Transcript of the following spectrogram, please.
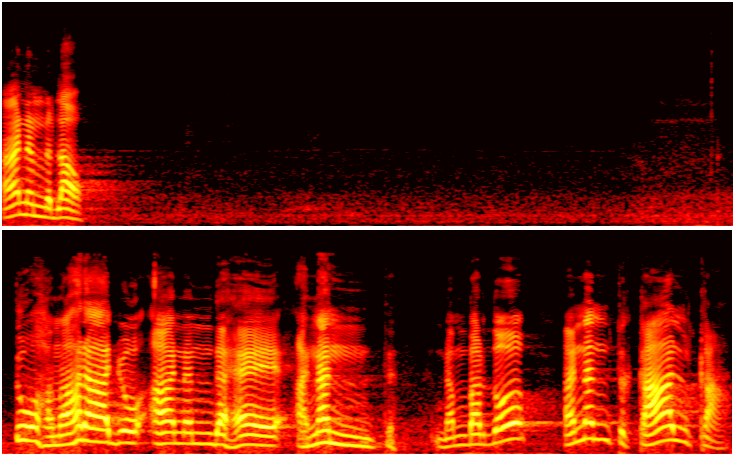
आनंद लाओ। तो हमारा जो आनंद है, अनंत। नंबर दो, अनंत काल का।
